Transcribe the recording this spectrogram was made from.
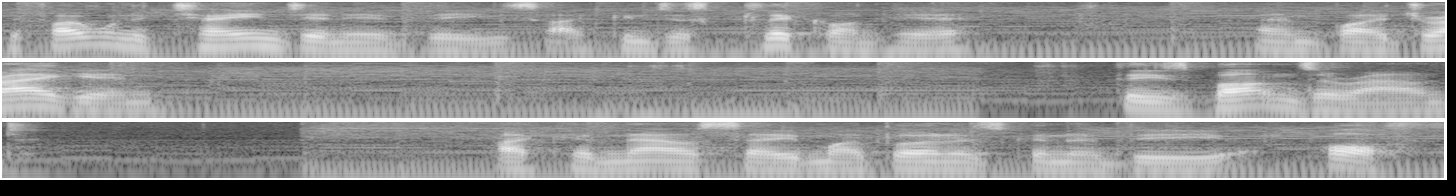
If I want to change any of these, I can just click on here and by dragging these buttons around, I can now say my burner is going to be off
